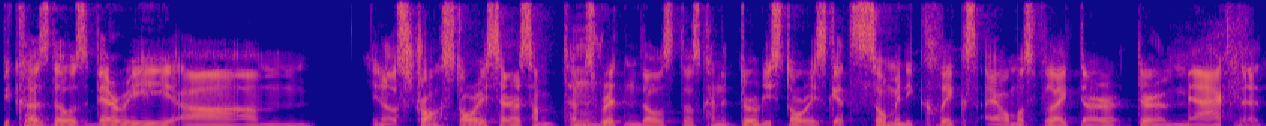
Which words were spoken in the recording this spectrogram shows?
because those very um, you know strong stories that are sometimes mm-hmm. written those those kind of dirty stories get so many clicks i almost feel like they're they're a magnet.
